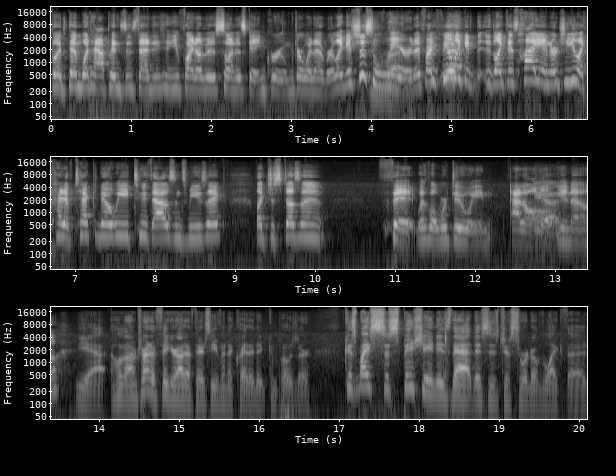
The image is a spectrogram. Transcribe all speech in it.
but then what happens is that you find out that his son is getting groomed or whatever like it's just weird if i feel like it, it- like this high energy like kind of techno-y 2000s music like just doesn't fit with what we're doing at all Yeah. you know Yeah, hold on. I'm trying to figure out if there's even a credited composer. Because my suspicion is that this is just sort of like the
